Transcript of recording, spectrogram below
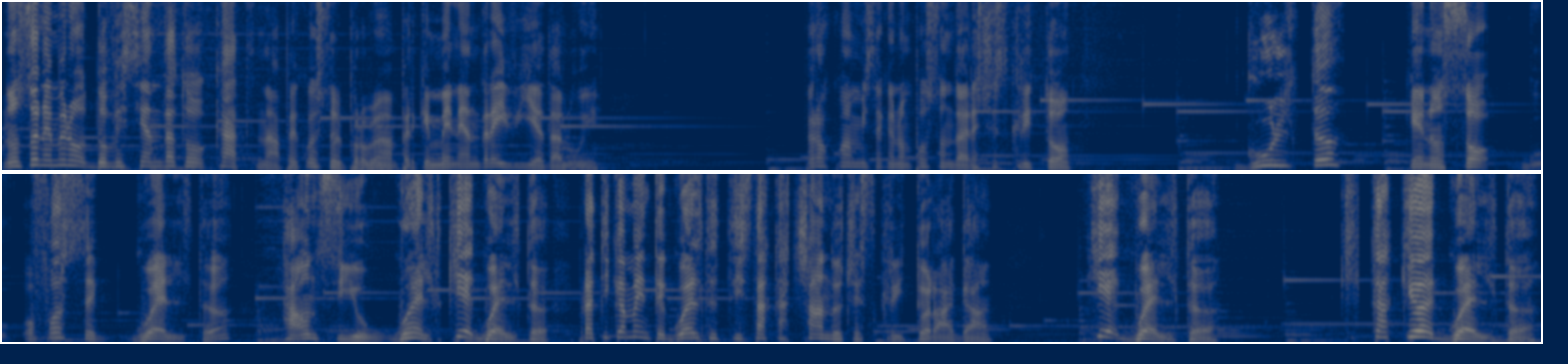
Non so nemmeno dove sia andato Catnap, e questo è il problema, perché me ne andrei via da lui. Però qua mi sa che non posso andare, c'è scritto Gult che non so, o forse Guelt, Hounds You. Guelt, chi è Guelt? Praticamente Guelt ti sta cacciando, c'è scritto, raga. Chi è Guelt? Chi cacchio è Guelt?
